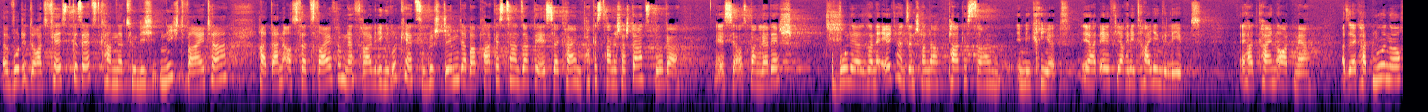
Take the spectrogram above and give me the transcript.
äh, wurde dort festgesetzt, kam natürlich nicht weiter, hat dann aus Verzweiflung der freiwilligen Rückkehr zugestimmt, aber Pakistan sagt, er ist ja kein pakistanischer Staatsbürger, er ist ja aus Bangladesch, obwohl er, seine Eltern sind schon nach Pakistan emigriert. Er hat elf Jahre in Italien gelebt. Er hat keinen Ort mehr. Also er hat nur noch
